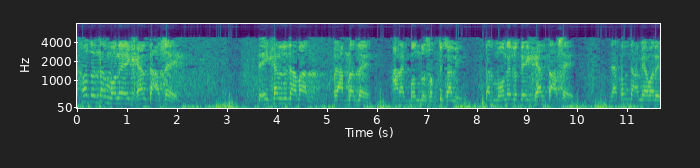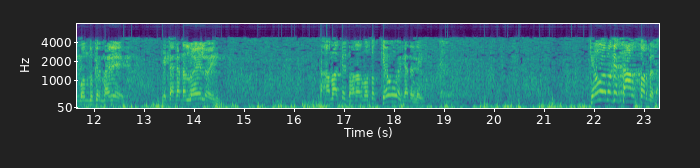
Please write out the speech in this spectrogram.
এখন যদি তার মনে এই খেয়ালটা আসে এইখানে যদি আমার ওই আপনার যে আর এক বন্ধু শক্তিশালী, তার মনে যদি এই খেয়ালটা আসে, যে এখন যে আমি আমার এই বন্ধুকে মেরে এই টাকাটা লয়ে লই আমাকে ধরার মতো কেউ এখানে নেই। কেউ আমাকে চার্জ করবে না।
